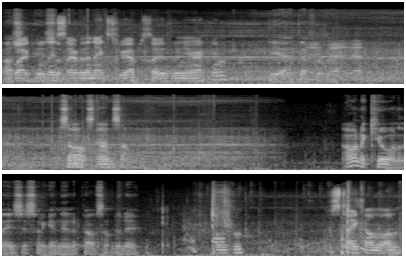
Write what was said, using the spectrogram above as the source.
Oh, work on this the- over the next few episodes. Then you reckon? Yeah, definitely. Yeah, yeah. Someone's Oh, done man. something. I want to kill one of these just so I get an ender pearl something to do. hmm Just take on one.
